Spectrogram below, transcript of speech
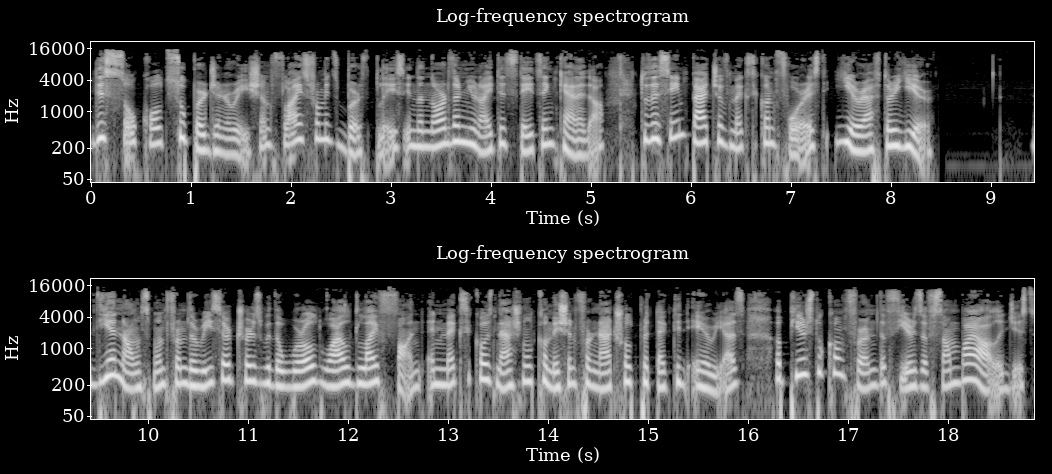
This so called super generation flies from its birthplace in the northern United States and Canada to the same patch of Mexican forest year after year. The announcement from the researchers with the World Wildlife Fund and Mexico's National Commission for Natural Protected Areas appears to confirm the fears of some biologists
